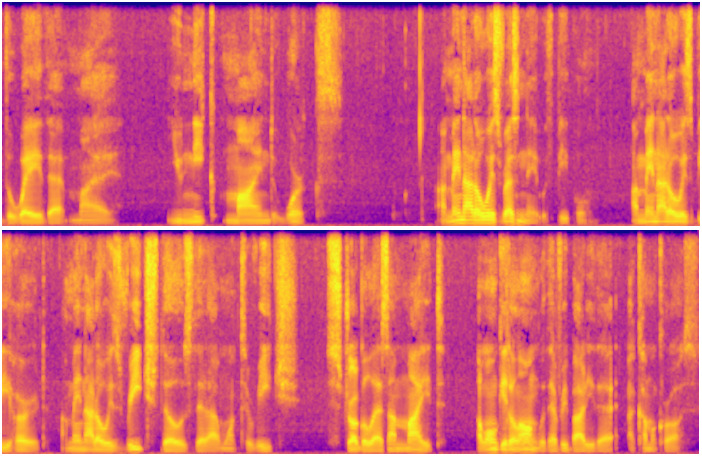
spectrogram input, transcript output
the way that my unique mind works, I may not always resonate with people. I may not always be heard. I may not always reach those that I want to reach. Struggle as I might, I won't get along with everybody that I come across.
